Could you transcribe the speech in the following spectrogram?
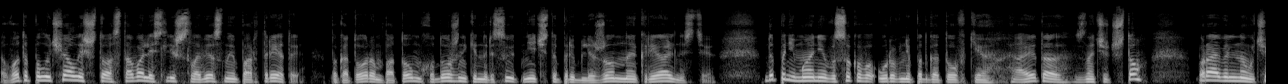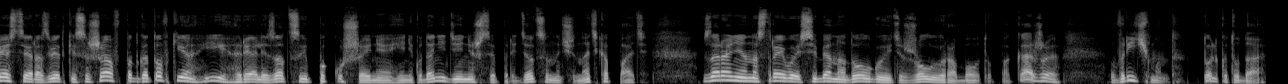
Вот и получалось, что оставались лишь словесные портреты, по которым потом художники нарисуют нечто приближенное к реальности, до понимания высокого уровня подготовки. А это значит что? Правильно, участие разведки США в подготовке и реализации покушения, и никуда не денешься, придется начинать копать, заранее настраивая себя на долгую и тяжелую работу. Пока же в Ричмонд, только туда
